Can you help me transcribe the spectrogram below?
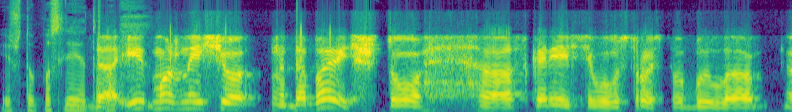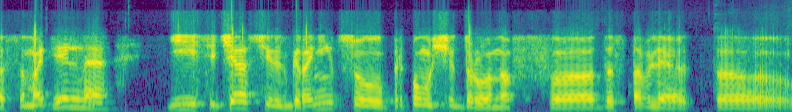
и что после этого. Да, и можно еще добавить, что, э, скорее всего, устройство было самодельное, И сейчас через границу при помощи дронов э, доставляют э,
